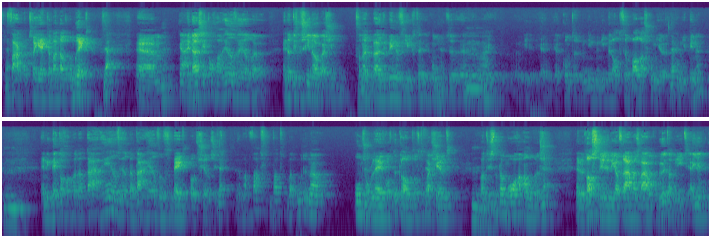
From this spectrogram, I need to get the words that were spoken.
ja. vaak op trajecten waar dat ontbreekt. Ja. Um, ja. ja. en daar zit toch wel heel veel, en dat is misschien ook als je vanuit buiten binnen vliegt, hè. je komt, mm. Komt niet, niet, met al te veel ballast kom je, kom je binnen. Mm. En ik denk toch ook wel dat daar heel veel, dat daar heel veel verbeterpotentieel zit. Ja. Maar wat, wat, wat moet het nou ons opleveren, of de klant of de patiënt? Hmm. Wat is er dan morgen anders? Ja. En het lastige is in jouw vraag is waarom gebeurt dat niet? Ja, je, uh,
